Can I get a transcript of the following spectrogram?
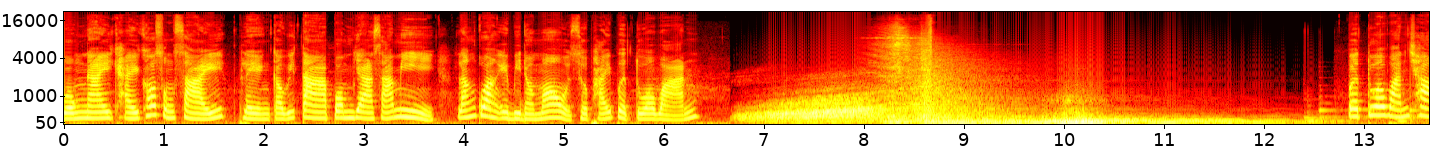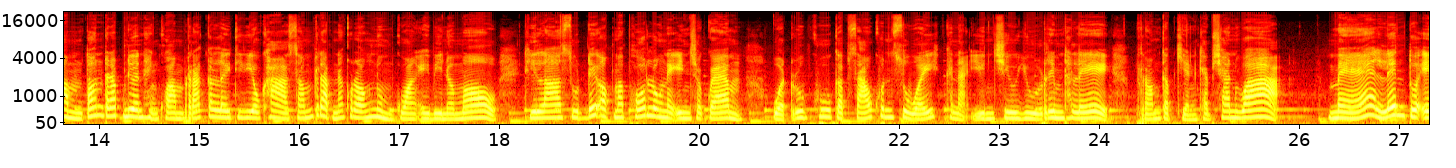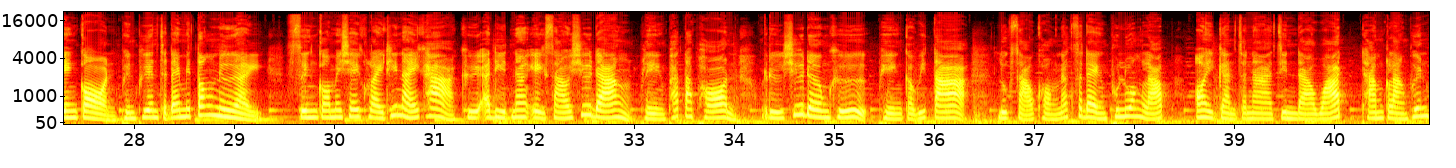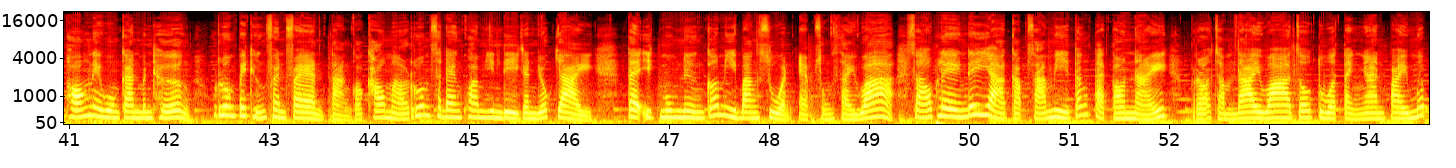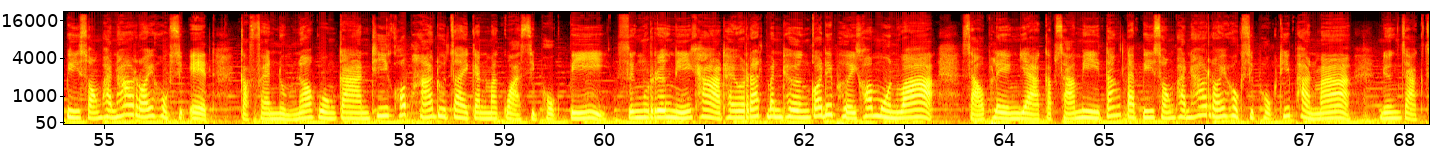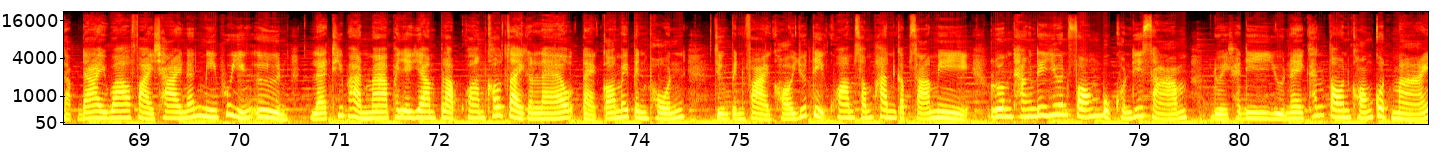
วงในไขข้อสงสัย เพลงกวิตาปมยาสามีลังกวางเอบินอมอลเซอร์ไพรส์เปิดตัวหวาน เปิดตัวหวานฉ่ำต้อนรับเดือนแห่งความรักกันเลยทีเดียวค่ะสำหรับนักร้องหนุ่มกวางเอบีนอมอลที่ล่าสุดได้ออกมาโพสต์ลงในอินสตาแกรมอวดรูปคู่กับสาวคนสวย ขณะยืนชิลอยู่ริมทะเล พร้อมกับเขียนแคปชั่นว่า แหม้เล่นตัวเองก่อนเพื่อนๆจะได้ไม่ต้องเหนื่อย ซึ่งก็ไม่ใช่ใครที่ไหนค่ะ คืออดีตนางเอกสาวชื่อดัง เพลงพัตพร หรือชื่อเดิมคือ เพลงกวิตา ลูกสาวของนักแสดงผู้ล่วงลับ อ้อยกัญจนาจินดาวัฒน์ท่ามกลางเพื่อนพ้องในวงการบันเทิง รวมไปถึงแฟนๆ ต่างก็เข้ามาร่วมแสดงความยินดีกันยกใหญ่ แต่อีกมุมหนึ่งก็มีบางส่วนแอบสงสัยว่า สาวเพลงได้หย่ากับสามีตั้งแต่ตอนไหน เพราะจำได้ว่าเจ้าตัวแต่งงานไปเมื่อปี 2561 กับแฟนหนุ่มนอกวงการที่คบหาดูใจกันมากว่า 16 ปี ซึ่งเรื่องนี้ค่ะไทยรัฐบันเทิงก็ได้เผยข้อมูลว่า สาวเพลงหย่ากับสามีตั้งแต่ปี 2566 ที่ผ่านมา เนื่องจากจับได้ว่าฝ่ายชายนั้นมีผู้หญิงอื่น และที่ผ่านมาพยายามปรับความเข้าใจกันแล้ว แต่ก็ไม่เป็นผล จึงเป็นฝ่ายขอยุติความสัมพันธ์กับสามี รวมทั้งได้ยื่นฟ้องบุคคลที่ 3 โดยคดีอยู่ในขั้นตอนของกฎหมาย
